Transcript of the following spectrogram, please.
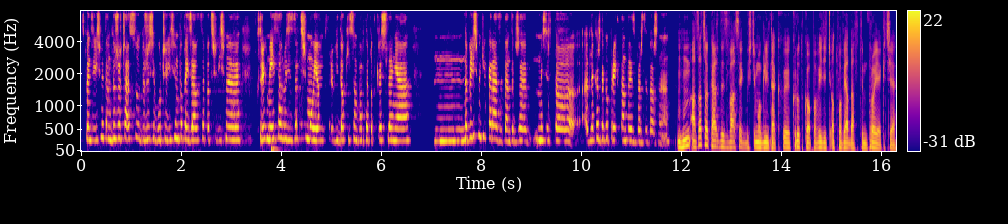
spędziliśmy tam dużo czasu, dużo się włóczyliśmy po tej działce, patrzyliśmy, w których miejscach ludzie zatrzymują, które widoki są warte podkreślenia. Mm, no byliśmy kilka razy tam, także myślę, że to dla każdego projektanta jest bardzo ważne. Mhm, a za co każdy z was, jakbyście mogli tak y, krótko powiedzieć, odpowiada w tym projekcie?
